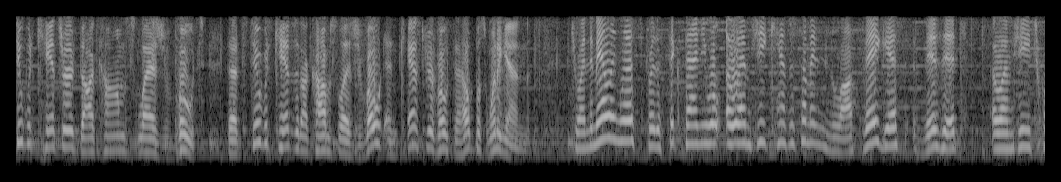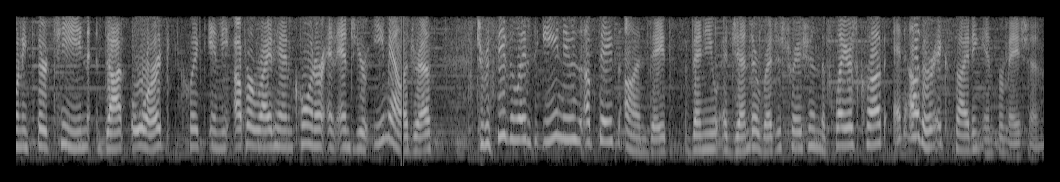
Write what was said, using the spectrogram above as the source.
stupidcancer.com slash vote. That's stupidcancer.com slash vote and cast your vote to help us win again. Join the mailing list for the sixth annual OMG Cancer Summit in Las Vegas. Visit omg2013.org. Click in the upper right hand corner and enter your email address to receive the latest e news updates on dates, venue, agenda, registration, the Players Club, and other exciting information.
